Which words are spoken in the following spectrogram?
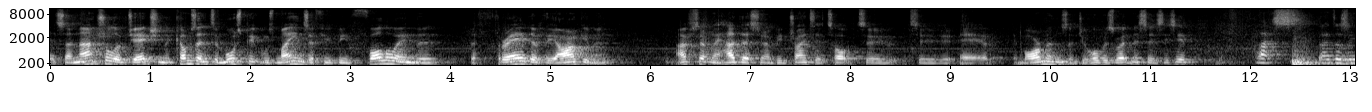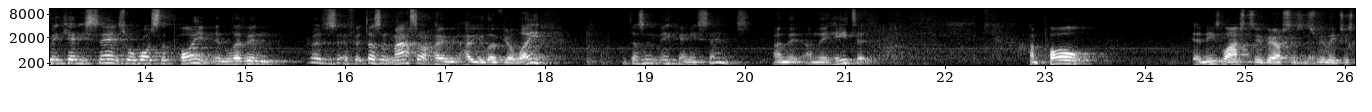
it's a natural objection that comes into most people's minds if you've been following the, the thread of the argument. I've certainly had this when I've been trying to talk to, to uh, Mormons and Jehovah's Witnesses. They say, That's, that doesn't make any sense. Well, what's the point in living? If it doesn't matter how, how you live your life, it doesn't make any sense. And they, and they hate it. And Paul in these last two verses is really just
